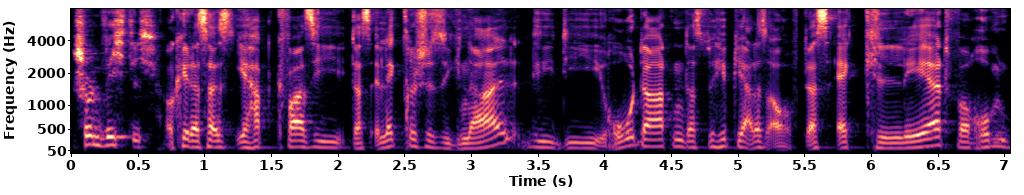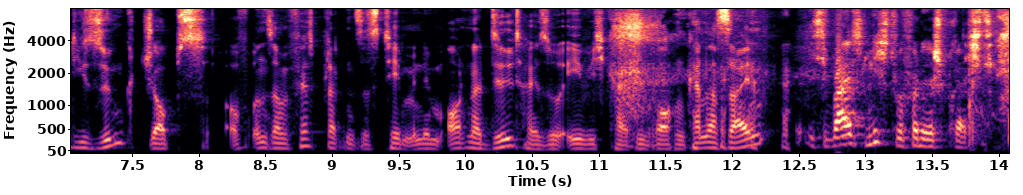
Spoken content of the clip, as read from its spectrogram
schon wichtig. Okay, das heißt, ihr habt quasi das elektrische Signal, die, die Rohdaten, das hebt ihr alles auf. Das erklärt, warum die Sync-Jobs auf unserem Festplattensystem in dem Ordner Diltai so Ewigkeiten brauchen. Kann das sein? Ich weiß nicht, wovon ihr sprecht.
